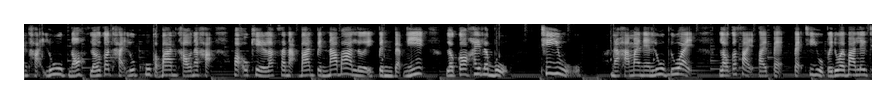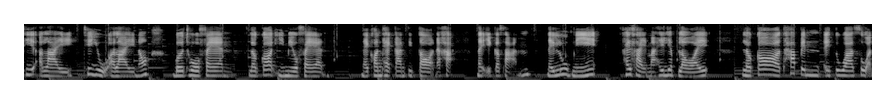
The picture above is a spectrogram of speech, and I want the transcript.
นถ่ายรูปเนาะแล้วก็ถ่ายรูปคู่กับบ้านเขานะคะ ว่าโอเคลักษณะบ้านเป็นหน้าบ้านเลยเป็นแบบนี้ แล้วก็ให้ระบุที่อยู่นะคะ มาในรูปด้วย เราก็ใส่ไปแปะแปะที่อยู่ไปด้วยบ้านเลขที่อะไรที่อยู่อะไรเนาะเบอร์โทรแฟน แล้วก็อีเมลแฟน ในคอนแทคการติดต่อนะคะ ในเอกสารในรูปนี้ให้ใส่มาให้เรียบร้อย แล้วก็ถ้าเป็นไอตัวส่วน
